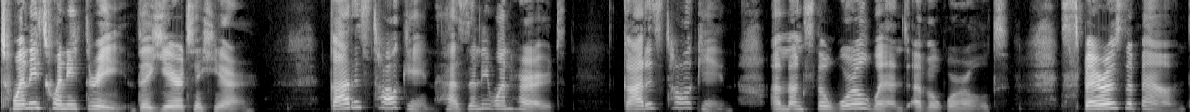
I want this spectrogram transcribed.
2023, the year to hear. God is talking. Has anyone heard? God is talking amongst the whirlwind of a world. Sparrows abound,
